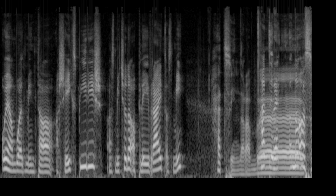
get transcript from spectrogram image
olyan volt, mint a, a Shakespeare is, az micsoda, a playwright, az mi? Hát színdarab. Hát, re- na, az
